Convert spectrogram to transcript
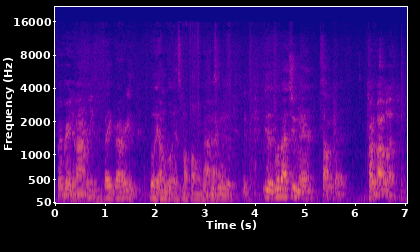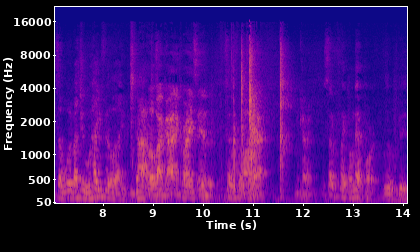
For a great divine reason. Fake dry reason. Go ahead, I'm gonna go answer my phone. All right. Yeah, what about you, man? Talk about it. Talk about what? So what about you? How you feel like God? Oh, about God and Christ and all Self-reflect, that. Okay. self-reflect on that part a little bit.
